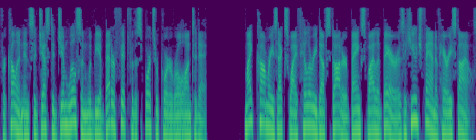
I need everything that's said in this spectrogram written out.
for Cullen and suggested Jim Wilson would be a better fit for the sports reporter role on Today. Mike Comrie's ex-wife Hilary Duff's daughter Banks Violet Bair is a huge fan of Harry Styles.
